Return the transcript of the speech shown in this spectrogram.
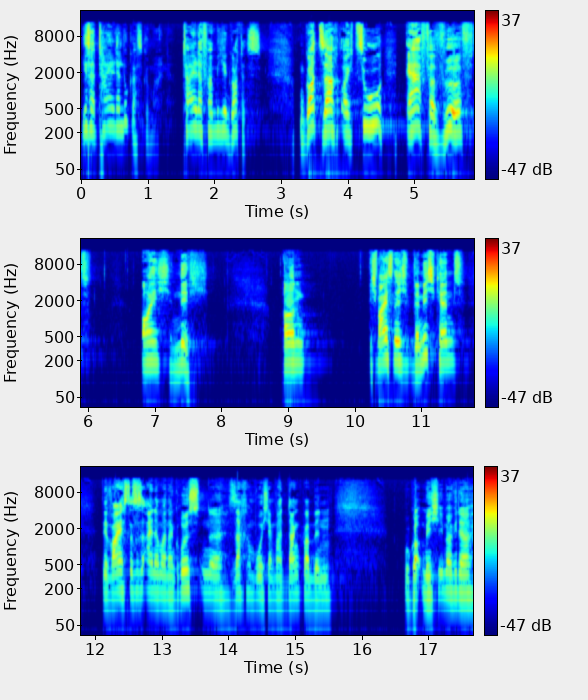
Ihr seid Teil der Lukas-Gemeinde, Teil der Familie Gottes. Und Gott sagt euch zu, er verwirft euch nicht. Und ich weiß nicht, wer mich kennt, der weiß, das ist eine meiner größten äh, Sachen, wo ich einfach dankbar bin, wo Gott mich immer wieder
